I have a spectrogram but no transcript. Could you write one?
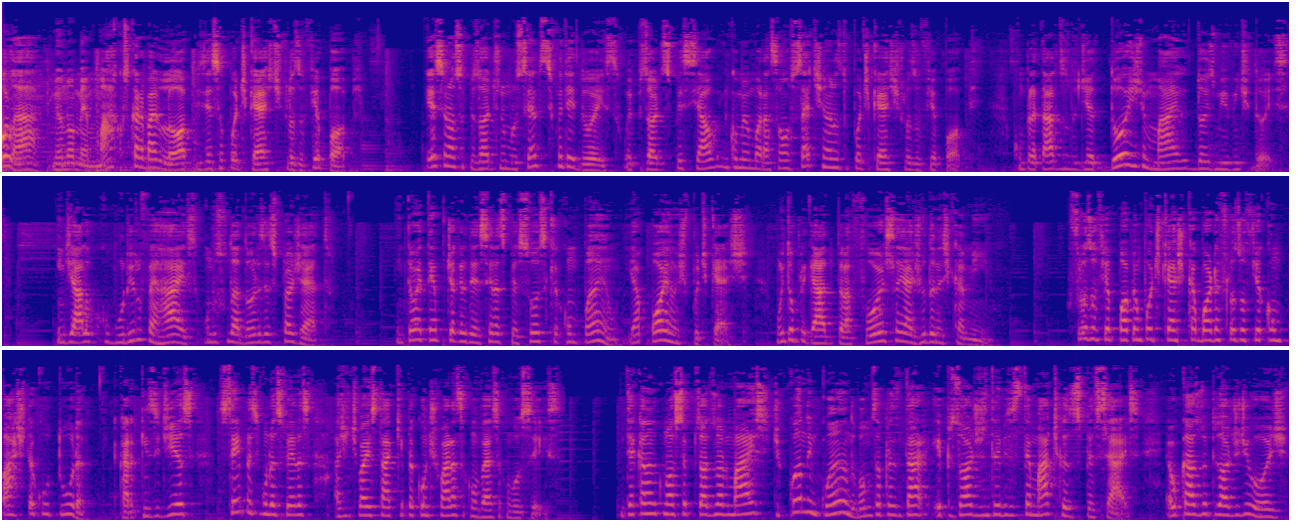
Olá, meu nome é Marcos Carvalho Lopes e esse é o podcast Filosofia Pop. Esse é o nosso episódio número 152, um episódio especial em comemoração aos 7 anos do podcast Filosofia Pop, completados no dia 2 de maio de 2022, em diálogo com Murilo Ferraz, um dos fundadores desse projeto. Então é tempo de agradecer as pessoas que acompanham e apoiam este podcast. Muito obrigado pela força e ajuda neste caminho. O Filosofia Pop é um podcast que aborda a filosofia como parte da cultura. A cada 15 dias, sempre às segundas-feiras, a gente vai estar aqui para continuar essa conversa com vocês. Intercalando com nossos episódios normais, de quando em quando vamos apresentar episódios de entrevistas temáticas especiais. É o caso do episódio de hoje.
